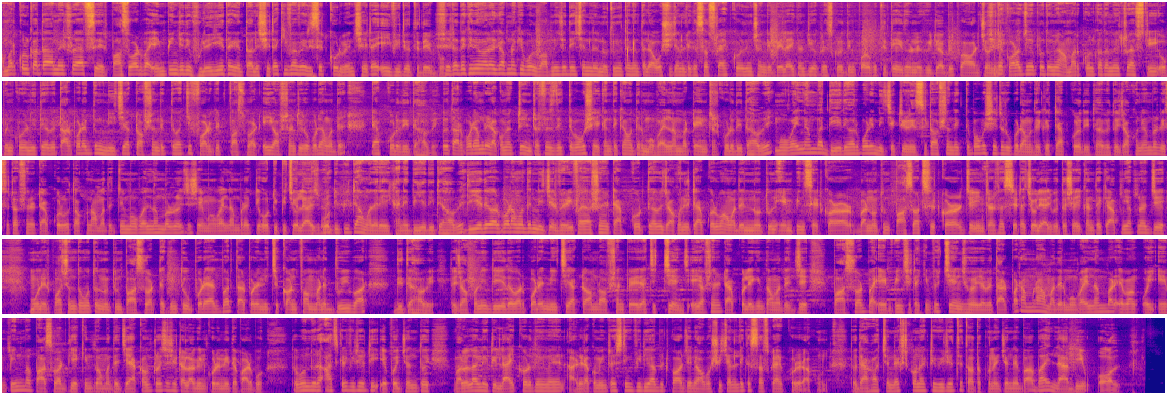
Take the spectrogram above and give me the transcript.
আমার কলকাতা মেট্রো অ্যাপসের পাসওয়ার্ড বা এমপিন যদি ভুলে গিয়ে থাকেন, তাহলে সেটা কীভাবে রিসেট করবেন সেটাই এই ভিডিওতে দেখব। সেটা দেখে নেওয়ার আগে আপনাকে বলব, আপনি যদি এই চ্যানেলে নতুন হয়ে থাকেন, তাহলে অবশ্যই চ্যানেলটিকে সাবস্ক্রাইব করে দিন, সঙ্গে বেল আইকনটিও প্রেস করে দিন, পরবর্তীতে এই ধরনের ভিডিও আপডেট পাওয়ার জন্য। সেটা করার জন্য প্রথমে আমার কলকাতা মেট্রো অ্যাপসটি ওপেন করে নিতে হবে। তারপর একদম নিচে একটা অপশন দেখতে পাচ্ছি ফরগেট পাসওয়ার্ড এই অপশনটির উপরে আমাদের ট্যাপ করে দিতে হবে। তো তারপরে আমরা এরকম একটা ইন্টারফেস দেখতে পাবো, সেইখান থেকে আমাদের মোবাইল নাম্বারটা এন্টার করে দিতে হবে। মোবাইল নাম্বার দিয়ে দেওয়ার পরে নিচে একটি রিসেট অপশন দেখতে পাবো সেটার উপরে আমাদেরকে ট্যাপ করে দিতে হবে। তো যখনই আমরা রিসেট অপশনে ট্যাপ করব তখন আমাদের যে মোবাইল নাম্বার রয়েছে সেই মোবাইল নাম্বারে একটি ওটিপি চলে আসবে। ওটিপিটা আমাদের এইখানে দিয়ে দিতে হবে। দিয়ে দেওয়ার পর আমাদের নিচের ভেরিফাই অপশনে ট্যাপ করতে হবে। যখনই ট্যাপ করব আমাদের নতুন এমপিন সেট করার বা নতুন পাসওয়ার্ড সেট করার যে ইন্টারফেস সেটা চলে আসবে। তো সেইখান থেকে আপনি আপনার যে মনের পছন্দ মতো নতুন পাসওয়ার্ডটা কিন্তু উপরে একবার তারপরে নিচে কনফার্ম মানে দুইবার দিতে হবে। তো যখনই দিয়ে দেওয়ার পরে নিচে একটা আমরা অপশান পেয়ে যাচ্ছি চেঞ্জ এই অপশানে ট্যাপ করলেই কিন্তু আমাদের যে পাসওয়ার্ড বা এমপিন সেটা কিন্তু চেঞ্জ হয়ে যাবে। তারপর আমরা আমাদের মোবাইল নাম্বার এবং ওই এমপিন বা পাসওয়ার্ড দিয়ে কিন্তু আমাদের যে অ্যাকাউন্ট রয়েছে সেটা লগ ইন করে নিতে পারব। তো বন্ধুরা, আজকের ভিডিওটি এ পর্যন্তই। ভালো লাগলে একটি লাইক করে দেবেন আর এরকম ইন্টারেস্টিং ভিডিও আপডেট পাওয়ার জন্য অবশ্যই চ্যানেলটিকে সাবস্ক্রাইব করে রাখুন। তো দেখা হচ্ছে নেক্সট কোনো একটি ভিডিওতে ততক্ষণের জন্য বা বাই লাভ ইউ অল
